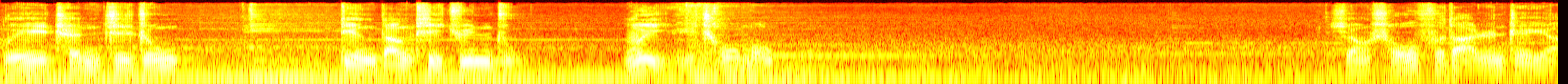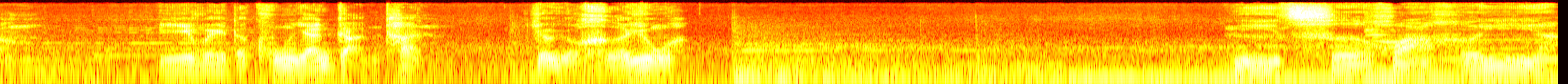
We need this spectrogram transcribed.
微臣之中，定当替君主未雨绸缪。像首辅大人这样一味的空言感叹，又有何用啊？你此话何意啊？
